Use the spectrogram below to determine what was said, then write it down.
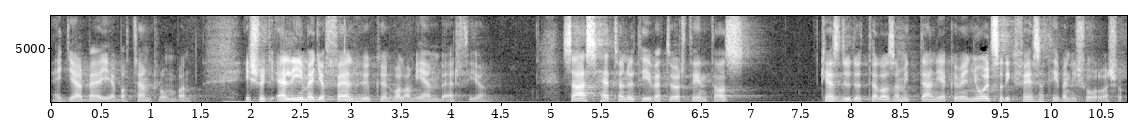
Egyel beljebb a templomban. És hogy elé megy a felhőkön valami emberfia. 175 éve történt az, kezdődött el az, amit Dániel könyve 8. fejezetében is olvasok.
